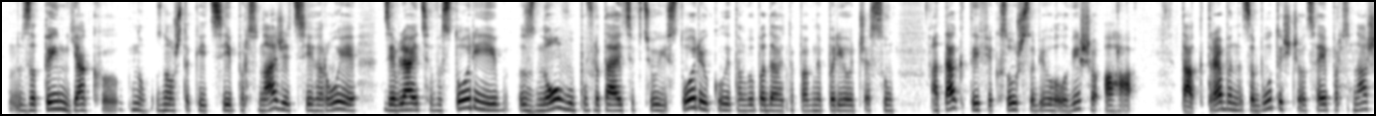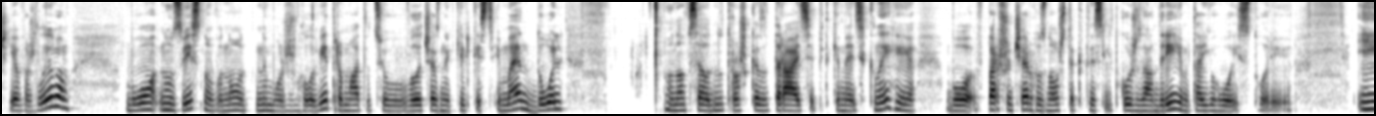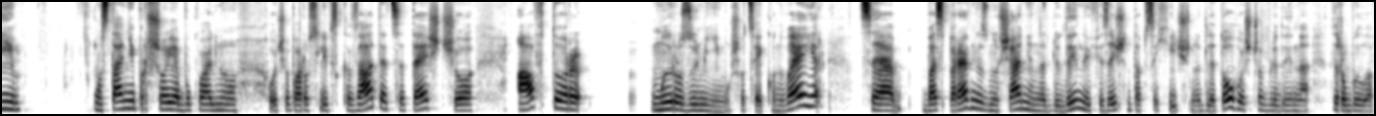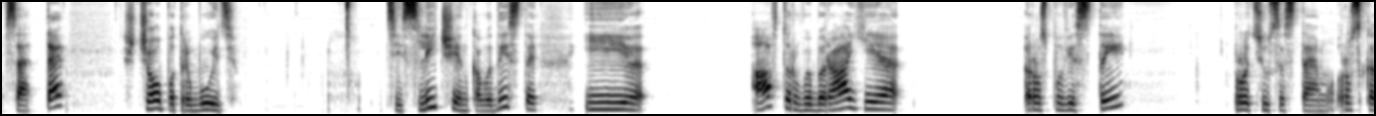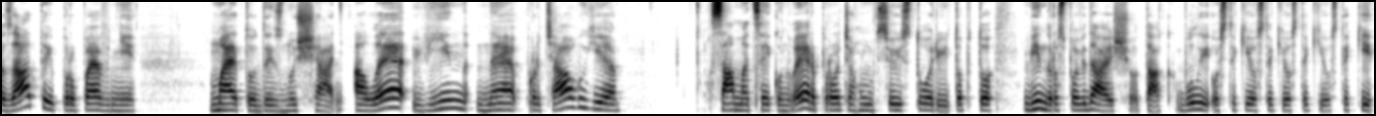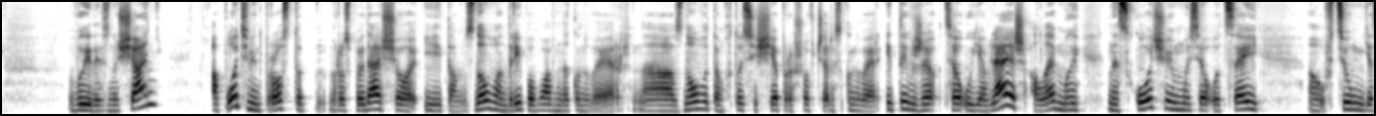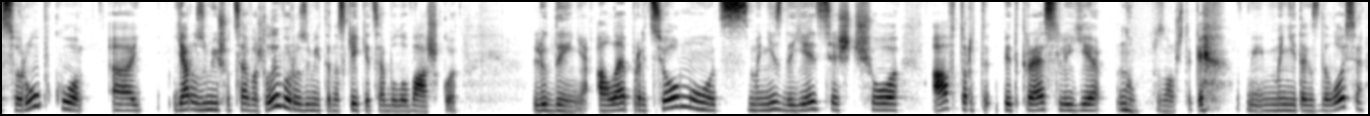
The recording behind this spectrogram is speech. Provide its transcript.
за тим, як ну знову ж таки ці персонажі, ці герої з'являються в історії, знову повертаються в цю історію, коли там випадають на певний період часу. А так ти фіксуєш собі в голові, що ага, так, треба не забути, що цей персонаж є важливим. Бо, ну, звісно, воно не може в голові тримати цю величезну кількість імен, доль. Воно все одно трошки затирається під кінець книги, бо в першу чергу, знову ж таки, ти слідкуєш за Андрієм та його історією. І Останнє, про що я буквально хочу пару слів сказати, це те, що автор, ми розуміємо, що цей конвеєр це безперервне знущання над людиною фізично та психічно, для того, щоб людина зробила все те, що потребують ці слідчі, НКВДисти. І автор вибирає розповісти про цю систему, розказати про певні методи знущань, але він не протягує саме цей конвейер протягом всю історії. Тобто він розповідає, що так, були ось такі, ось такі, ось такі, ось такі види знущань. А потім він просто розповідає, що і там знову Андрій попав на конвейер, на знову там хтось іще пройшов через конвейер. І ти вже це уявляєш, але ми не скочуємося оцей в цю м'ясорубку. Я розумію, що це важливо розуміти, наскільки це було важко людині. Але при цьому мені здається, що автор підкреслює, ну, знову ж таки, мені так здалося,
